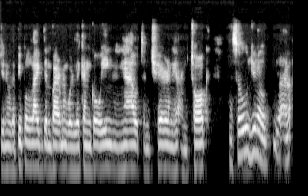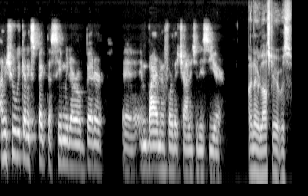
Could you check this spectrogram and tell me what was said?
You know, the people like the environment where they can go in and out and share and, and talk. And so, you know, I'm sure we can expect a similar or better uh, environment for the challenge this year. I know last year it was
